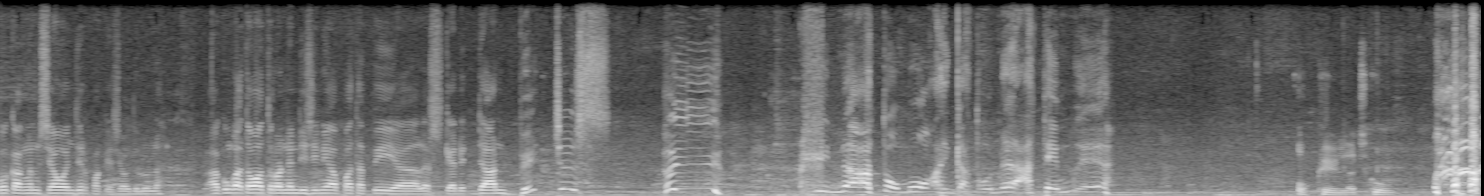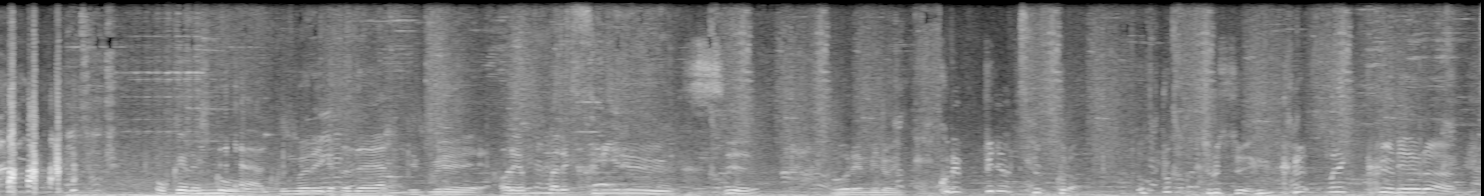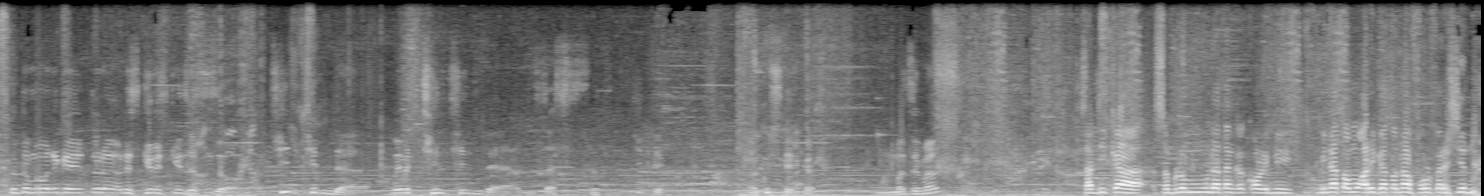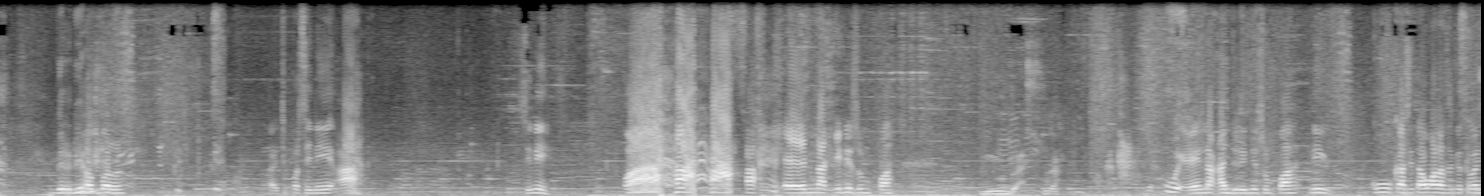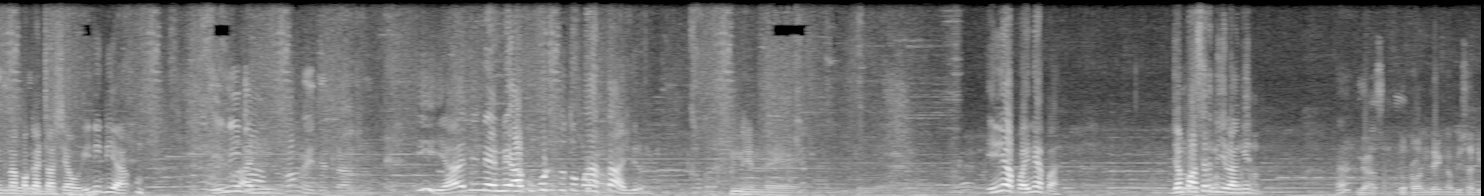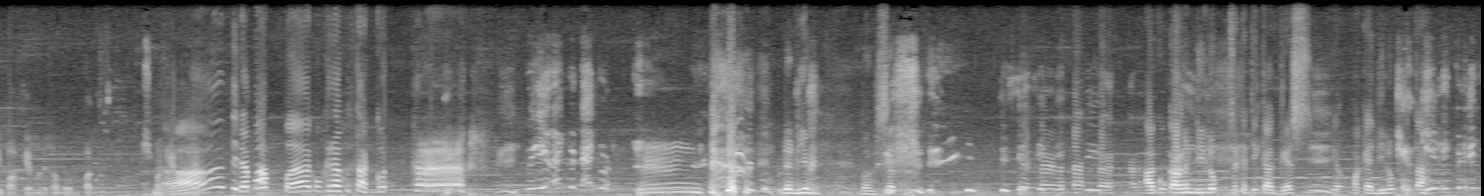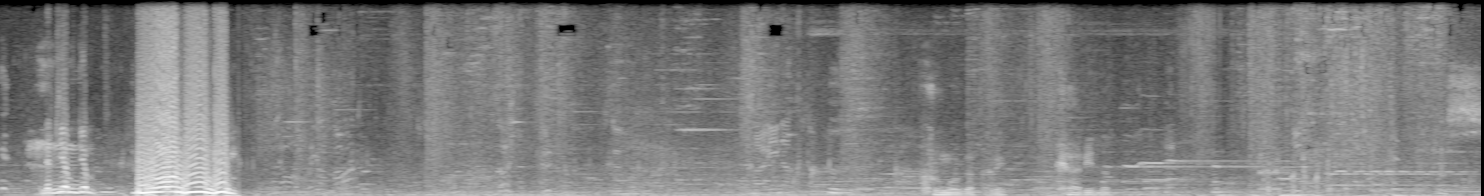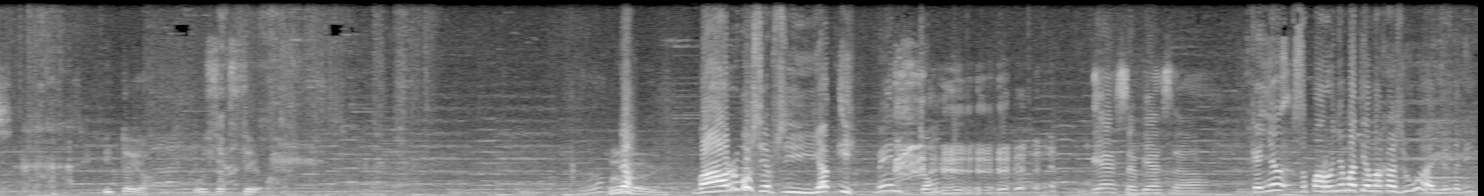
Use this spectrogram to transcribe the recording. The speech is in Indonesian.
gue kangen Xiao anjir pakai Xiao dulu lah aku nggak tahu aturannya di sini apa tapi ya let's get it done bitches hey minato mo arigato ne ateme oke okay, let's go Oke, okay, let's go. Mari kita lihat. Oleh mana keliru. Oleh minum. Kau video. 출생 그래라 있더라 졌어 친친다 뭐야 친친다 aku sendiri kan Sadika sebelum datang ke call ini Minatomo Arigatona full version biar dihafal. Ayo cepet sini ah. Sini. Wah enak ini sumpah. Mbak, Wih enak anjir ini sumpah. Nih, ku kasih tahu alasan ke kalian kenapa gacha Xiao. Ini dia. Hmm, Ini anjing. tang. Iya, ini nenek aku pun tutup mata anjir. Nenek. Ini apa? Ini apa? Jam pasir dihilangin. Nggak satu ronde nggak bisa dipakai mereka berempat Semakin Ah, tidak apa-apa. Kok kira aku takut? Udah diem, bangsat. Aku kangen di look seketika, guys. Yuk pakai di look kita. Udah diem, diem. Diem, diem, diem. Kumo ga kure Karina Itu yo Usak yo Udah, baru mau siap-siap. Ih, bencong. Biasa biasa. Kayaknya separuhnya mati sama Kazuha anjir tadi.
